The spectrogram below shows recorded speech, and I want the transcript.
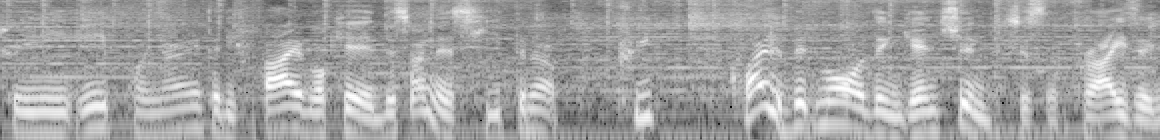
28.9, 35. Okay, this one is heating up quite a bit more than Genshin, which is surprising.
